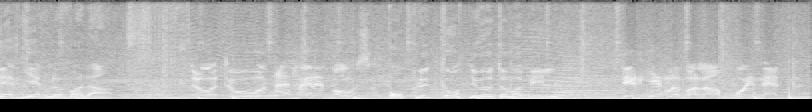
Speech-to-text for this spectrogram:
Derrière le volant. De retour après la pause. Pour plus de contenu automobile, derrière le volant.net.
